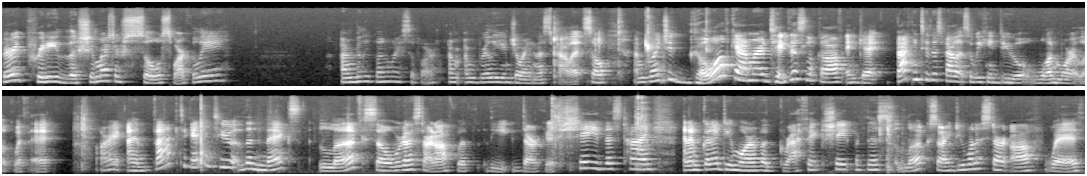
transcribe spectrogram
very pretty. The shimmers are so sparkly. I'm really blown away so far. I'm, I'm really enjoying this palette. So I'm going to go off camera, take this look off, and get back into this palette so we can do one more look with it. All right, I'm back to get into the next look. So we're going to start off with the darkest shade this time. And I'm going to do more of a graphic shape with this look. So I do want to start off with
